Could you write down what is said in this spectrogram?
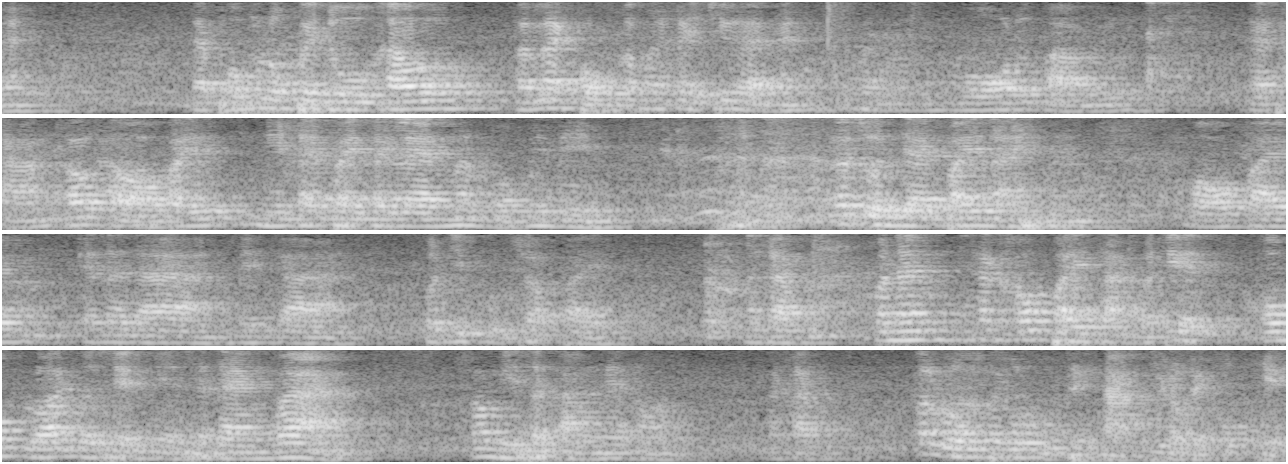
นะแต่ผมลงไปดูเขาตอนแรกผมก็ไม่ค่อยเชื่อนะมันโมหรือเปล่าไม่รู้แต่ถามเขาต่อไปมีใครไปไทยแลนด์มั่งบอกไม่มี แล้วส่วนใหญ่ไปไหนบอกไปแคนาดาอเมริกา คนญี่ปุ่นชอบไป นะครับ เพราะฉะนั้นถ้าเขาไปต่างประเทศครบร้อยเปอร์เซ็นต์เนี่ยแสดงว่าเขามีสตางค์แน่นอนนะครับ ก็ลงไปไปดูดูกลุ่มต่างๆ ที่เราไปพบเห็น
